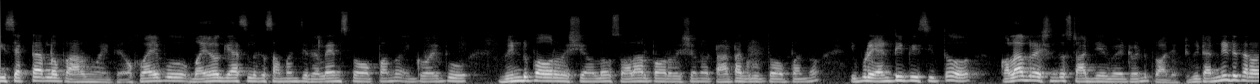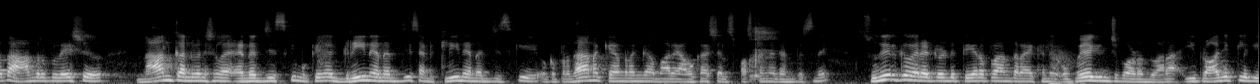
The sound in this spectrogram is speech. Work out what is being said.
ఈ సెక్టార్లో ప్రారంభమైతే ఒకవైపు బయోగ్యాస్లకు సంబంధించి రిలయన్స్తో ఒప్పందం ఇంకోవైపు విండ్ పవర్ విషయంలో సోలార్ పవర్ విషయంలో టాటా గ్రూప్తో ఒప్పందం. ఇప్పుడు ఎన్టీపీసీతో కొలాబరేషన్తో స్టార్ట్ చేయబోయేటువంటి ప్రాజెక్ట్ వీటన్నిటి తర్వాత ఆంధ్రప్రదేశ్ నాన్ కన్వెన్షనల్ ఎనర్జీస్కి ముఖ్యంగా గ్రీన్ ఎనర్జీస్ అండ్ క్లీన్ ఎనర్జీస్కి ఒక ప్రధాన కేంద్రంగా మారే అవకాశాలు స్పష్టంగా కనిపిస్తున్నాయి. సుదీర్ఘమైనటువంటి తీర ప్రాంత రేఖని ఉపయోగించుకోవడం ద్వారా ఈ ప్రాజెక్టులకి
